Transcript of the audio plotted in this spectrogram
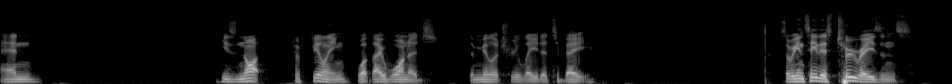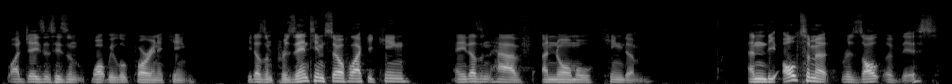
And he's not fulfilling what they wanted the military leader to be. So we can see there's two reasons why Jesus isn't what we look for in a king. He doesn't present himself like a king, and he doesn't have a normal kingdom. And the ultimate result of this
